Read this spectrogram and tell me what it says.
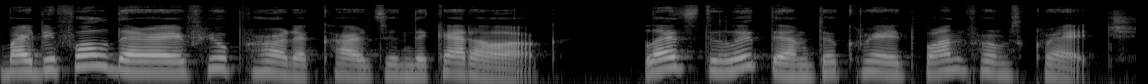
By default, there are a few product cards in the catalog. Let's delete them to create one from scratch.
